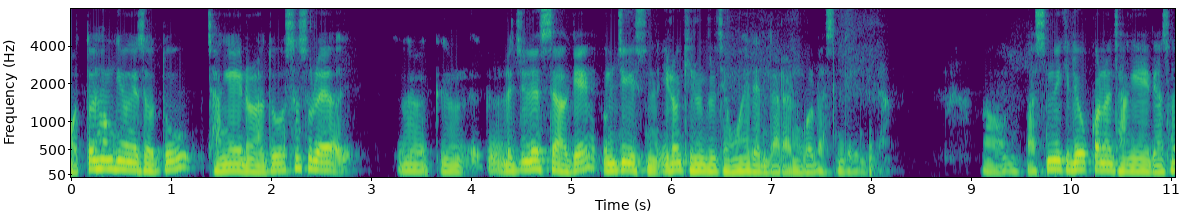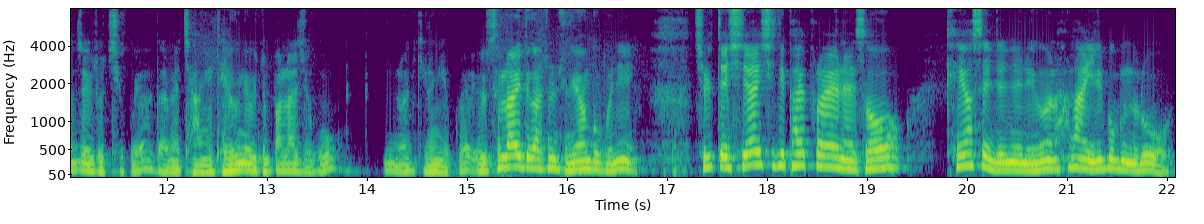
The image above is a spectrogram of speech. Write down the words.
어떤 환경에서도 장애가 일어나도 스스로의 그, 그, 그 레질리언스하게 움직일 수 있는 이런 기능들을 제공해야 된다라는 걸 말씀드립니다. 어, 말씀드린 기대 효과는 장애에 대한 선제적 조치고요. 그다음에 장애 대응력이 좀 빨라지고 이런 기능이 있고요. 이 슬라이드가 좀 중요한 부분이 실제 CI/CD 파이프라인에서 케어스 엔지니어링은 하나의 일부분으로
